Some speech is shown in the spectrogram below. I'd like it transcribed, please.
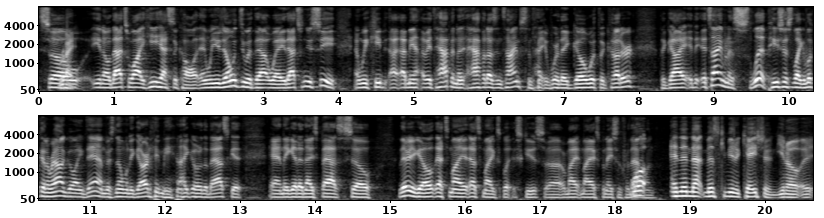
So right. you know that's why he has to call it. And when you don't do it that way, that's when you see. And we keep. I mean, it's happened half a dozen times tonight where they go with the cutter. The guy, it's not even a slip. He's just like looking around, going, "Damn, there's no one guarding me." And I go to the basket, and they get a nice pass. So there you go. That's my that's my expl- excuse uh, or my, my explanation for that well, one. And then that miscommunication, you know,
